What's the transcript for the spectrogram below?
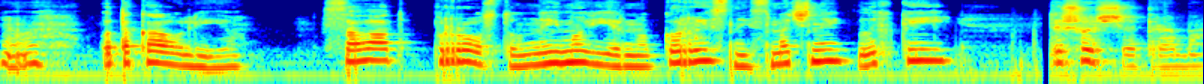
е, отака олія. Салат просто неймовірно корисний, смачний, легкий. Ти що ще треба?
